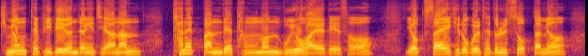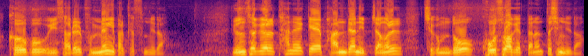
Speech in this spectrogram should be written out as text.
김용태 비대위원장이 제안한 탄핵 반대 당론 무효화에 대해서 역사의 기록을 되돌릴 수 없다며 거부 의사를 분명히 밝혔습니다. 윤석열 탄핵에 반대한 입장을 지금도 고수하겠다는 뜻입니다.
